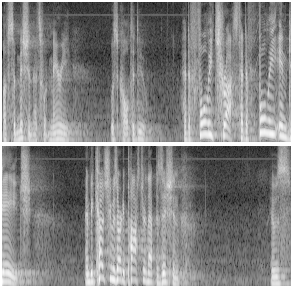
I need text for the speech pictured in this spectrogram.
of submission. That's what Mary was called to do. Had to fully trust, had to fully engage. And because she was already postured in that position, it was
